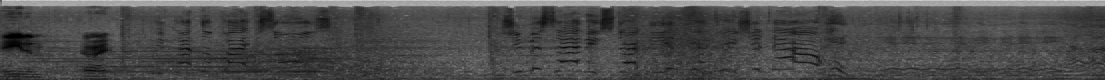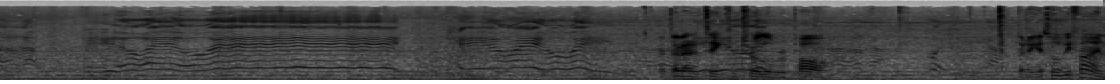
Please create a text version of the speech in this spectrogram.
Aiden. Alright. We've take control over Paul. But I guess we'll be fine.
